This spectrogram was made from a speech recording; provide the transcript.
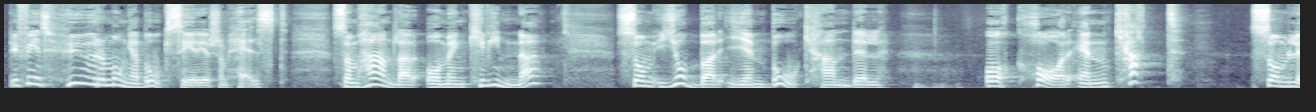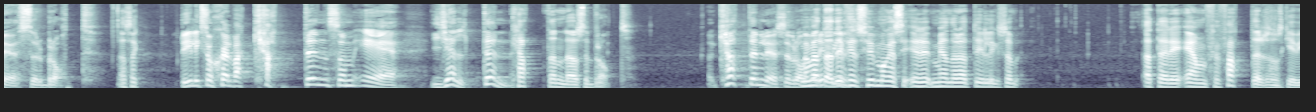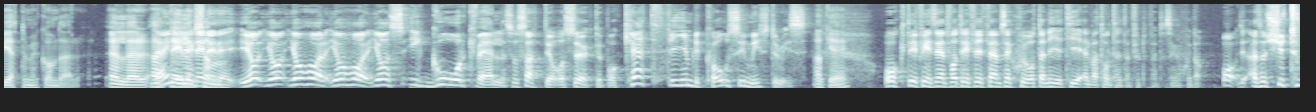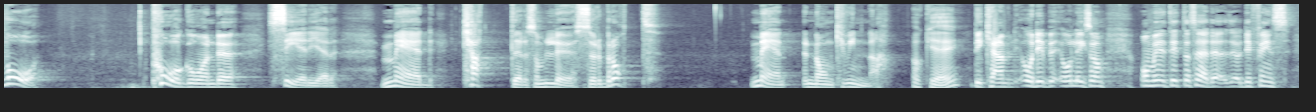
Det finns hur många bokserier som helst som handlar om en kvinna som jobbar i en bokhandel och har en katt som löser brott. Alltså, Det är liksom själva katten som är hjälten. katten löser brott. Katten löser brott. Men vänta, det finns hur många... se- Menar du att det är liksom... Att det är en författare som skriver jättemycket om det här? Eller att Nej, det är nej, liksom... nej, nej, nej. Jag, jag, jag har, jag har, jag, igår kväll så satt jag och sökte på Cat-themed cozy mysteries. Okej. Och det finns 1, 2, 3, 4, 5, 6, 7, 8, 9, 10, 11, 12, 13, 14, 15, 16, 17. Och, Alltså 22 pågående serier med katter som löser brott. Med någon kvinna. Okej. Det kan, och det, och liksom, om vi tittar så här, det, det finns...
